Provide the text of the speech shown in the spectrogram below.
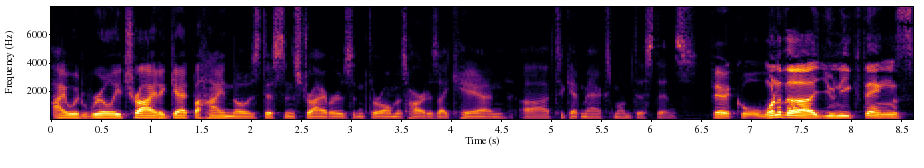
I would really try to get behind those distance drivers and throw them as hard as I can uh, to get maximum distance. Very cool. One of the unique things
